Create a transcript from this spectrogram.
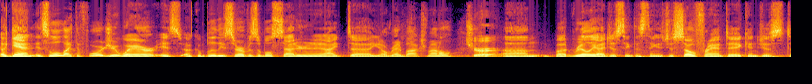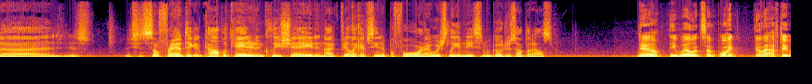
again, it's a little like the Forger, where it's a completely serviceable Saturday night, uh, you know, red box rental. Sure. Um, but really, I just think this thing is just so frantic and just, uh, just it's just so frantic and complicated and cliched. And I feel like I've seen it before, and I wish Liam Neeson would go do something else. no, he will at some point. He'll have to.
